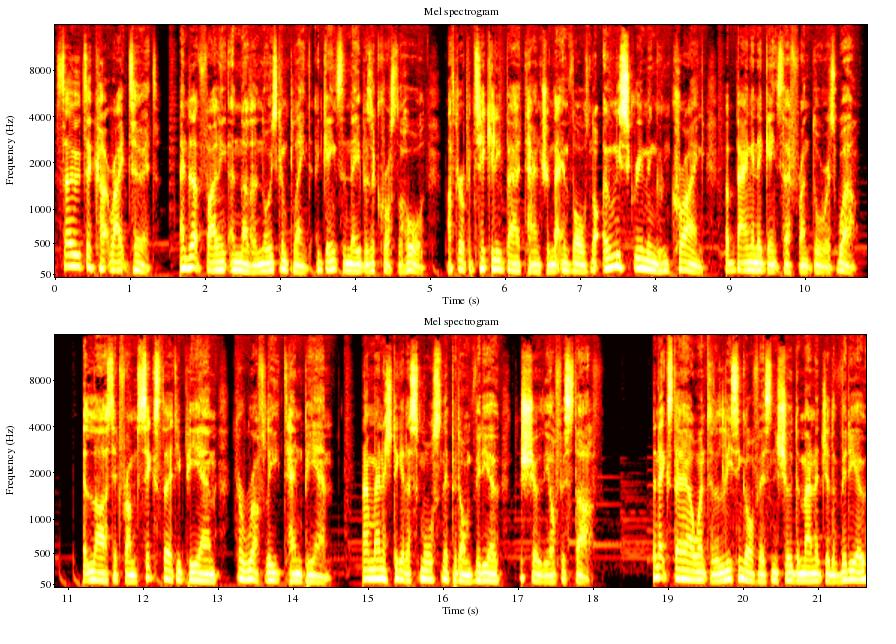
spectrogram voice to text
So, to cut right to it, I ended up filing another noise complaint against the neighbors across the hall after a particularly bad tantrum that involves not only screaming and crying, but banging against their front door as well. It lasted from 6:30 p.m. to roughly 10 p.m. And I managed to get a small snippet on video to show the office staff. The next day I went to the leasing office and showed the manager the video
